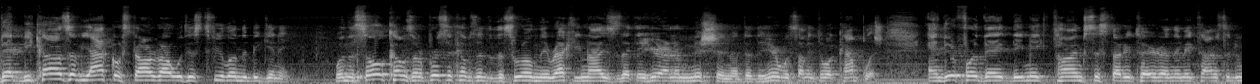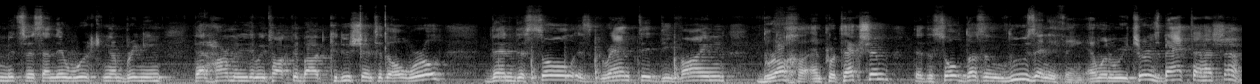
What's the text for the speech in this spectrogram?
That because of Yaakov started out with his tefillah in the beginning, when the soul comes, when a person comes into this world and they recognize that they're here on a mission and that they're here with something to accomplish, and therefore they, they make times to study Torah and they make times to do mitzvahs and they're working on bringing that harmony that we talked about, Kedusha, into the whole world, then the soul is granted divine bracha and protection that the soul doesn't lose anything. And when it returns back to Hashem,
